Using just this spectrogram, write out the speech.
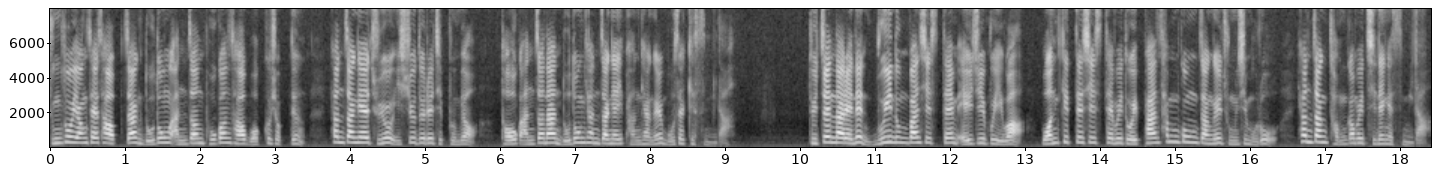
중소영세 사업장 노동안전보건사업 워크숍 등 현장의 주요 이슈들을 짚으며 더욱 안전한 노동 현장의 방향을 모색했습니다. 둘째 날에는 무인 운반 시스템 AGV와 원키트 시스템을 도입한 3공장을 중심으로 현장 점검을 진행했습니다.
